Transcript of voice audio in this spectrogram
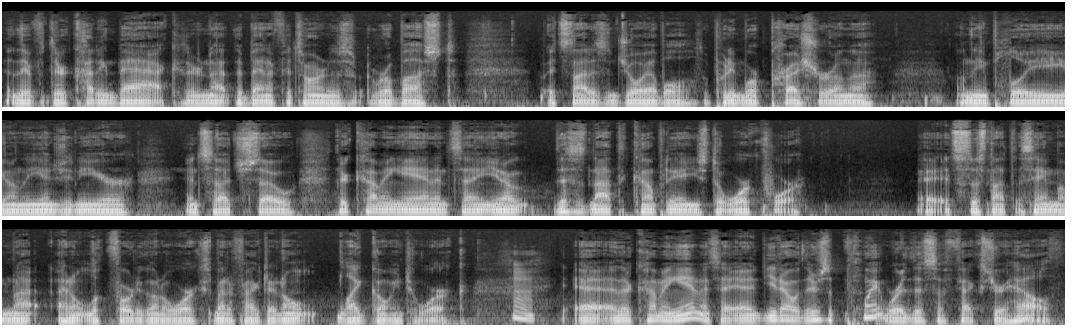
They're, they're cutting back. They're not the benefits aren't as robust. It's not as enjoyable. They're putting more pressure on the on the employee, on the engineer, and such. So they're coming in and saying, you know, this is not the company I used to work for. It's just not the same. I'm not. I don't look forward to going to work. As a matter of fact, I don't like going to work. Hmm. And they're coming in and saying, you know, there's a point where this affects your health.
